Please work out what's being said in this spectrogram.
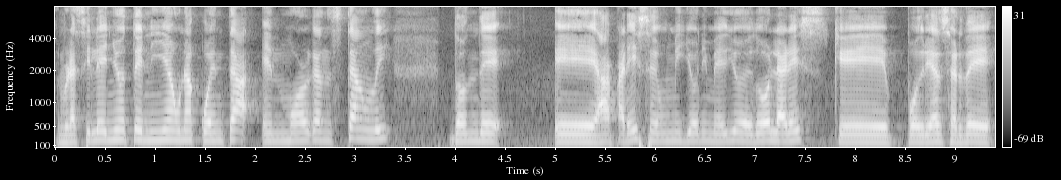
el brasileño, tenía una cuenta en Morgan Stanley donde eh, aparece un millón y medio de dólares que podrían ser de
